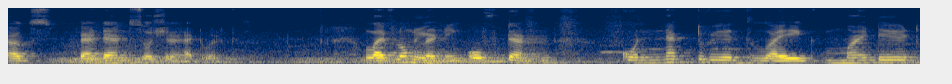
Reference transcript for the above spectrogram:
expanded social network lifelong learning often connect with like-minded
